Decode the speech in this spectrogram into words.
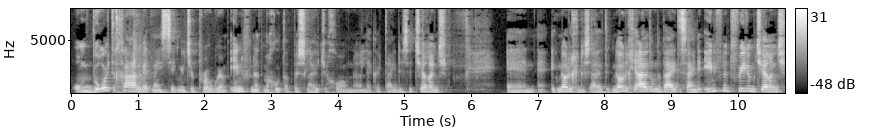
om door te gaan met mijn signature program Infinite. Maar goed, dat besluit je gewoon lekker tijdens de challenge. En uh, ik nodig je dus uit. Ik nodig je uit om erbij te zijn. De Infinite Freedom Challenge.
